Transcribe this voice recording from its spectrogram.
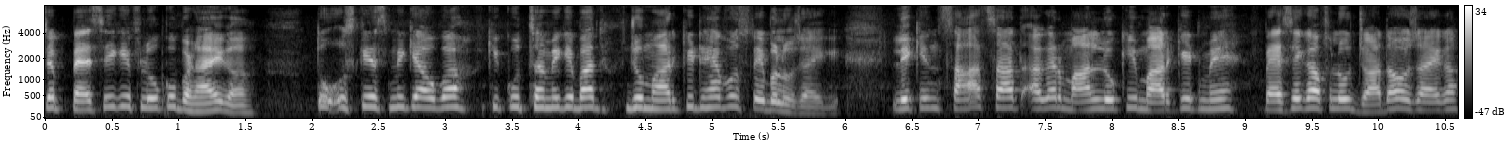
जब पैसे के फ़्लो को बढ़ाएगा तो उस केस में क्या होगा कि कुछ समय के बाद जो मार्केट है वो स्टेबल हो जाएगी। लेकिन साथ साथ अगर मान लो कि मार्केट में पैसे का फ़्लो ज़्यादा हो जाएगा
